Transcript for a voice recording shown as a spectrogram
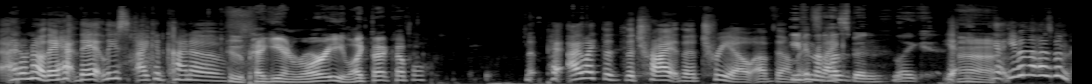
I don't know. They had they at least I could kind of Who, Peggy and Rory? You like that couple? No, pe- I like the the tri the trio of them. Even It's the like- husband, like Yeah, Ah. yeah. Even the husband,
